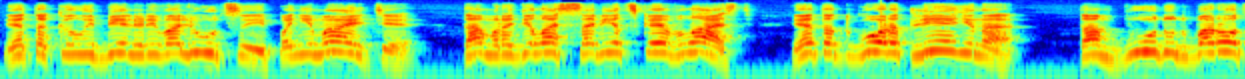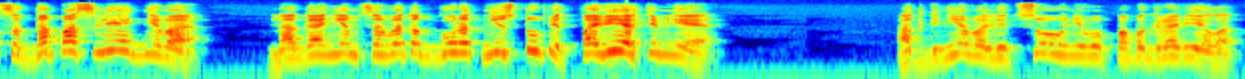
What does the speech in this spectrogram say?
Это колыбель революции, понимаете? Там родилась советская власть. Этот город Ленина. Там будут бороться до последнего. Нога немца в этот город не ступит, поверьте мне. От гнева лицо у него побагровело.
